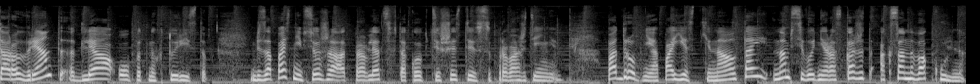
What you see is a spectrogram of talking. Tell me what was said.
Второй вариант для опытных туристов. Безопаснее все же отправляться в такое путешествие в сопровождении. Подробнее о поездке на Алтай нам сегодня расскажет Оксана Вакульна,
